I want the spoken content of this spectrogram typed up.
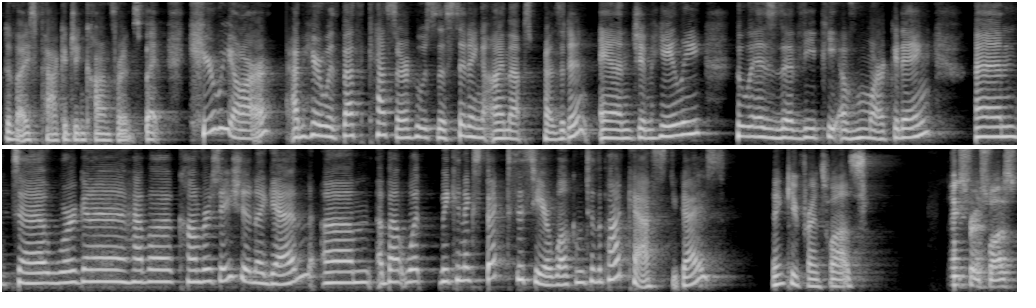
device packaging conference. But here we are. I'm here with Beth Kesser, who's the sitting IMAPS president, and Jim Haley, who is the VP of marketing. And uh, we're going to have a conversation again um, about what we can expect this year. Welcome to the podcast, you guys. Thank you, Francoise. Thanks, Francoise.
